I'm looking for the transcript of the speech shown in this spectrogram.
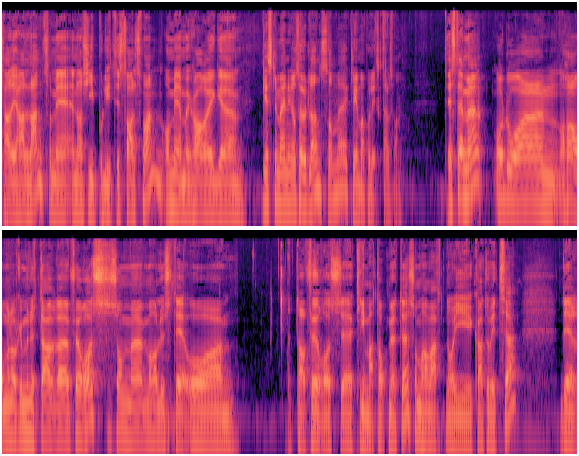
Terje Halleland, som er energipolitisk talsmann. Og med meg har jeg uh, Gisle-Meininger Saudland, som er klimapolitisk talsmann. Det stemmer. Og da har vi noen minutter før oss som vi har lyst til å ta før oss klimatoppmøtet som har vært nå i Katowice. Der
